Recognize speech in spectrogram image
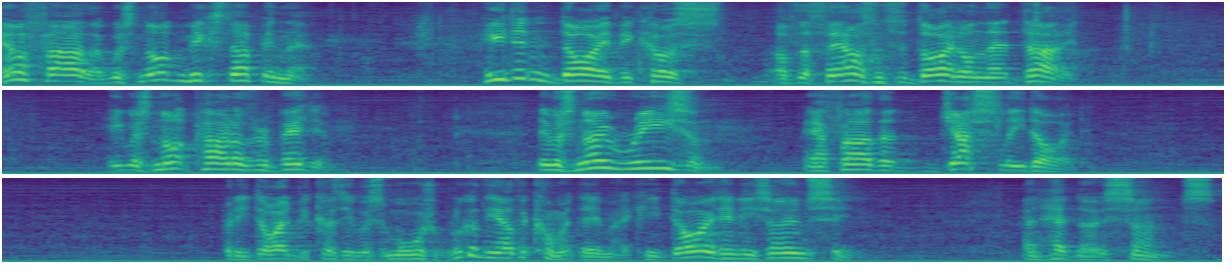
our father was not mixed up in that. He didn't die because of the thousands that died on that day. He was not part of the rebellion. There was no reason our father justly died. But he died because he was mortal. Look at the other comment they make. He died in his own sin and had no sons.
